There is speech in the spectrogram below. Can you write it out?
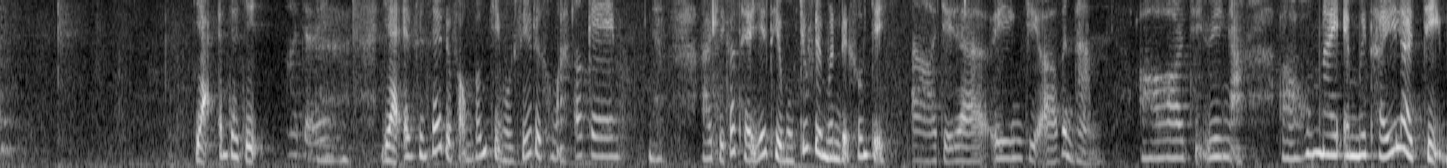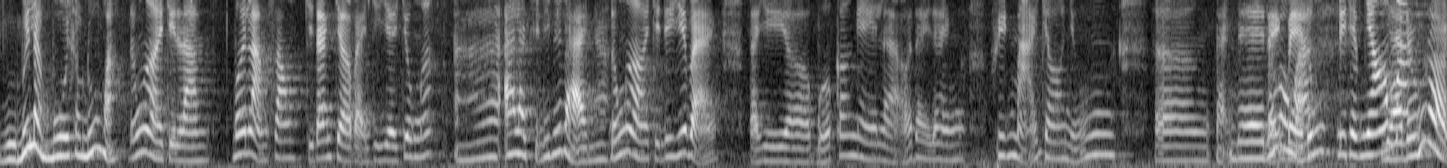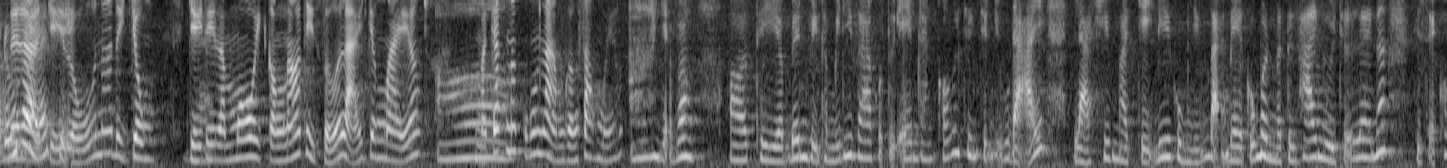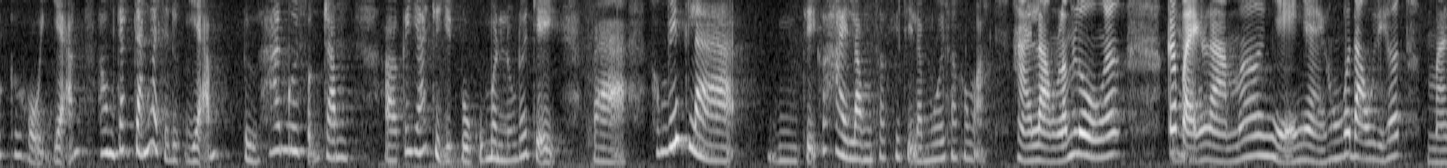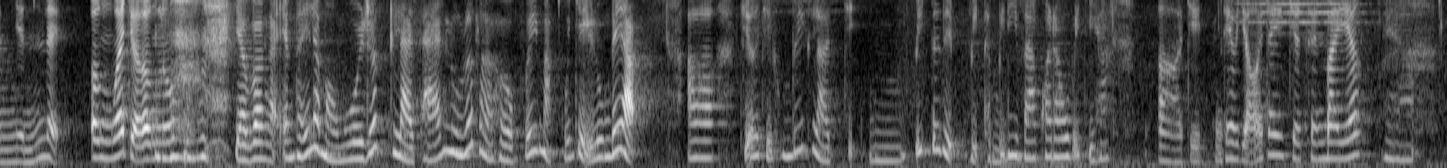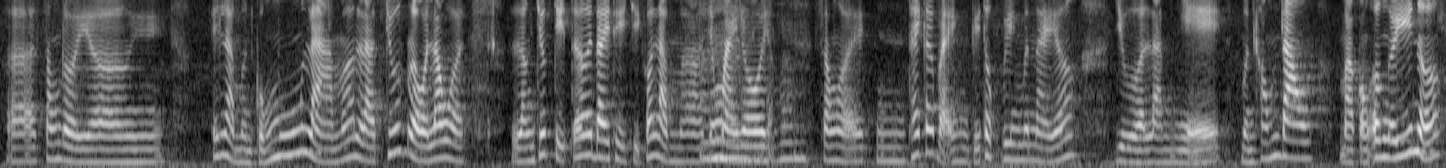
Dạ em chào chị. À, chào em. Dạ em xin phép được phỏng vấn chị một xíu được không ạ? À? Ok em. À, chị có thể giới thiệu một chút về mình được không chị? À, chị là Uyên, chị ở Bình Thạnh. À, chị Uyên ạ, à, à, hôm nay em mới thấy là chị vừa mới làm môi xong đúng không ạ? Đúng rồi, chị làm mới làm xong, chị đang chờ bạn chị về chung á. À, à là chị đi với bạn à? Đúng rồi, chị đi với bạn. Tại vì uh, bữa có nghe là ở đây đang khuyến mãi cho những uh, bạn bè đúng bạn không bè ạ? đúng đi theo nhóm dạ, á. đúng rồi, đúng Nên rồi là chị, chị rủ nó đi chung chị dạ. thì làm môi còn nó thì sửa lại chân mày á à. mà chắc nó cũng làm gần xong rồi á à dạ vâng à, thì bên viện thẩm mỹ diva của tụi em đang có cái chương trình ưu đãi là khi mà chị đi cùng những bạn bè của mình mà từ hai người trở lên á thì sẽ có cơ hội giảm không chắc chắn là sẽ được giảm từ 20% phần trăm ờ, cái giá trị dịch vụ của mình luôn đó chị và không biết là ừ, chị có hài lòng sau khi chị làm môi xong không ạ? Hài lòng lắm luôn á. Các ừ. bạn làm nhẹ nhàng không có đau gì hết mà nhìn lại ưng quá trời ưng luôn. Dạ vâng ạ em thấy là màu môi rất là sáng luôn rất là hợp với mặt của chị luôn đấy ạ. À, chị ơi chị không biết là chị biết tới việc thẩm mỹ diva qua đâu vậy chị ha? À, chị theo dõi thấy trên fanpage á. Dạ. à, xong rồi à, ý là mình cũng muốn làm á, là trước rồi lâu rồi. Lần trước chị tới đây thì chị có làm uh, chân à, mày rồi. dạ vâng. xong rồi ừ, thấy các bạn kỹ thuật viên bên này á vừa làm nhẹ mình không đau mà còn ưng ý nữa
